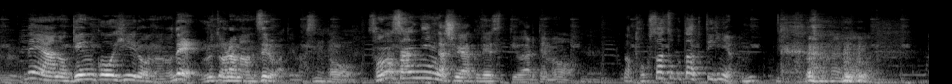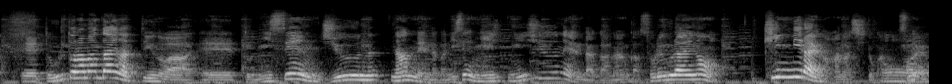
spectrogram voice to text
うん。であの現行ヒーローなのでウルトラマンゼロが出ます、うんう。んその3人が主役ですって言われても、まあ、特撮オタク的にはん えっとウルトラマンダイナっていうのは、えっと2010何年だか2020年だかなんかそれぐらいの近未来の話とかなんですね、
